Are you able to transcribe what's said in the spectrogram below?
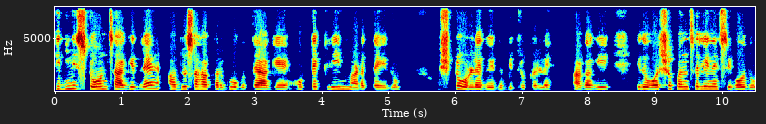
ಕಿಡ್ನಿ ಸ್ಟೋನ್ಸ್ ಆಗಿದ್ರೆ ಅದು ಸಹ ಕರಗೋಗುತ್ತೆ, ಹಾಗೆ ಹೊಟ್ಟೆ ಕ್ಲೀನ್ ಮಾಡುತ್ತೆ ಇದು. ಅಷ್ಟು ಒಳ್ಳೇದು ಇದು ಬಿದ್ರು ಕಡ್ಲೆ ಹಾಗಾಗಿ ಇದು ವರ್ಷಕ್ಕೆ ಒಂದ್ ಸಲಿನೇ ಸಿಗೋದು.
